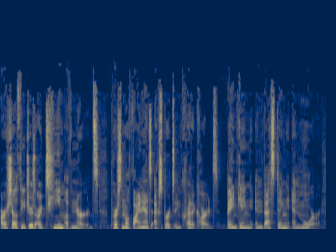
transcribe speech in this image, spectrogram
Our show features our team of nerds, personal finance experts in credit cards, banking, investing, and more –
